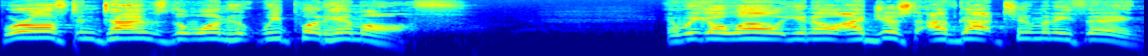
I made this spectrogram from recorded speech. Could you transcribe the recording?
We're oftentimes the one who we put him off. And we go, well, you know, I just, I've got too many things.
